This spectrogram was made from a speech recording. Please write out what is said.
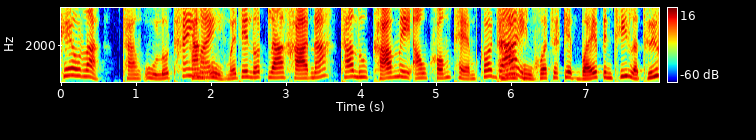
แก้วล่ะ ทางอู่ลดให้ไหมทางอู่ไม่ได้ลดราคานะ ถ้าลูกค้าไม่เอาของแถมก็ได้ทางอู่ก็จะเก็บไว้เป็นที่ระลึก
